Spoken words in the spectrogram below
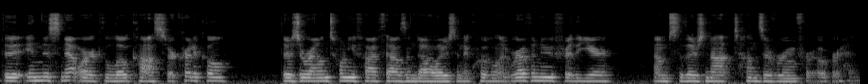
the, in this network, the low costs are critical. There's around $25,000 in equivalent revenue for the year, um, so there's not tons of room for overhead.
